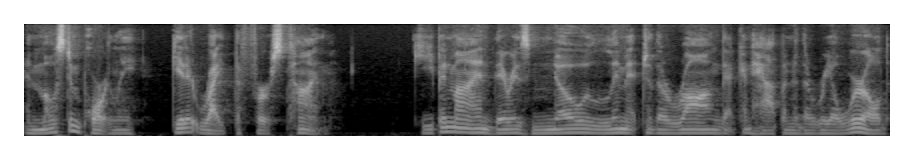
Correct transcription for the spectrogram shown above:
and most importantly, get it right the first time. Keep in mind there is no limit to the wrong that can happen in the real world,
